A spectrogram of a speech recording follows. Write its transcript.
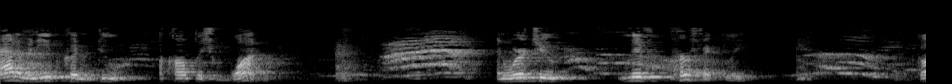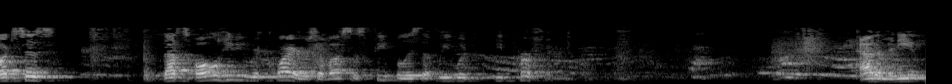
Adam and Eve couldn't do, accomplish one. And we're to live perfectly. God says that's all He requires of us as people is that we would be perfect. Adam and Eve,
